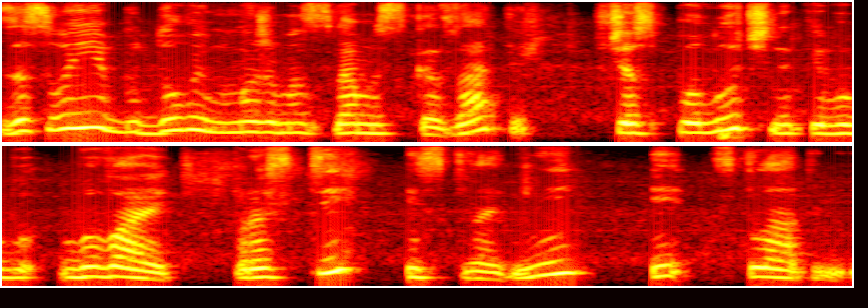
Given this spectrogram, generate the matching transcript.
за своєю будовою ми можемо з вами сказати, що сполучники бувають прості і складні і складені.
